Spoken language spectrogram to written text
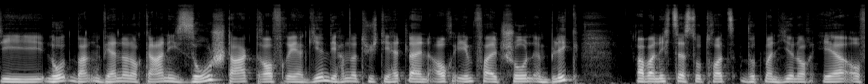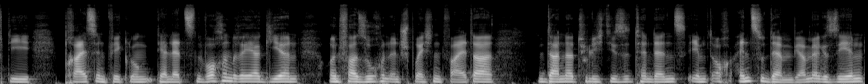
die Notenbanken werden da noch gar nicht so stark darauf reagieren. Die haben natürlich die Headline auch ebenfalls schon im Blick. Aber nichtsdestotrotz wird man hier noch eher auf die Preisentwicklung der letzten Wochen reagieren und versuchen entsprechend weiter dann natürlich diese Tendenz eben auch einzudämmen. Wir haben ja gesehen,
